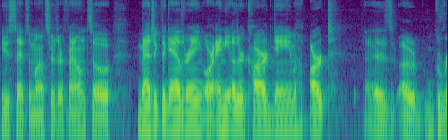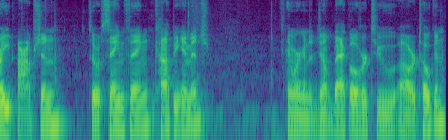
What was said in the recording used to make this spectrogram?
these types of monsters are found. So Magic the Gathering or any other card game art is a great option. So same thing, copy image. And we're going to jump back over to our token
